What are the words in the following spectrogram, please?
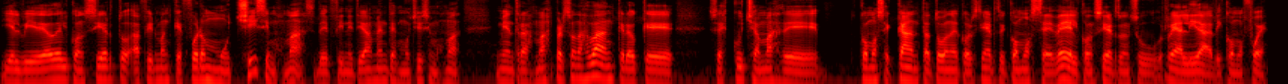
y el video del concierto afirman que fueron muchísimos más, definitivamente es muchísimos más. Mientras más personas van, creo que se escucha más de cómo se canta todo en el concierto y cómo se ve el concierto en su realidad y cómo fue.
